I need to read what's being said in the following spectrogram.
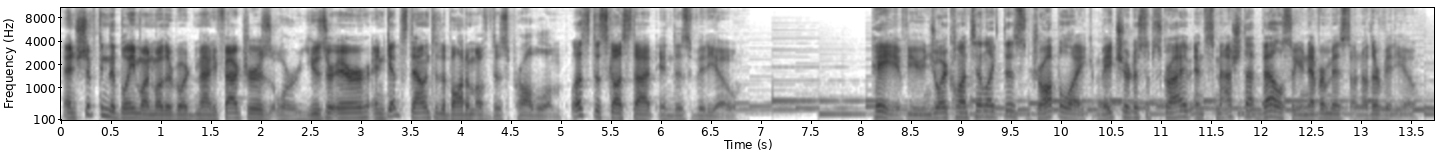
and shifting the blame on motherboard manufacturers or user error and gets down to the bottom of this problem. Let's discuss that in this video. Hey, if you enjoy content like this, drop a like, make sure to subscribe, and smash that bell so you never miss another video.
